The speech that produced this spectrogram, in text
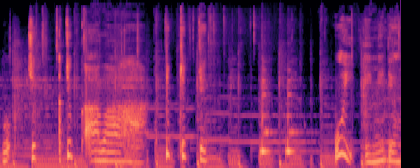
โอ้จุ๊บอะจุ๊บอาวาจุ๊บจุ๊บจุ๊บอุ้ยอีกนิดเดียว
